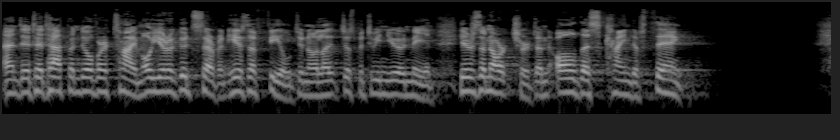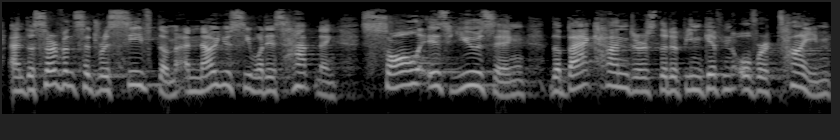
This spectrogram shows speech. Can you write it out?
And it had happened over time. Oh, you're a good servant. Here's a field, you know, like just between you and me. And here's an orchard and all this kind of thing. And the servants had received them, and now you see what is happening. Saul is using the backhanders that have been given over time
